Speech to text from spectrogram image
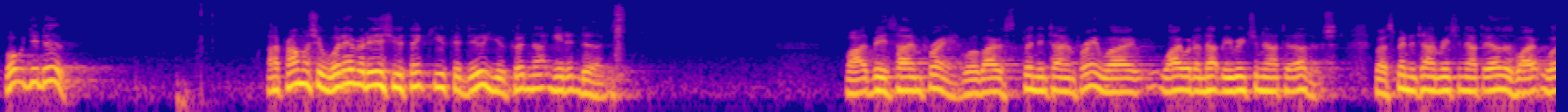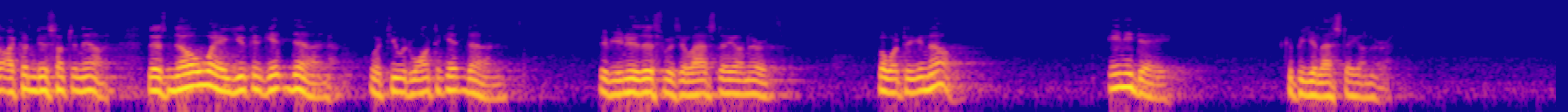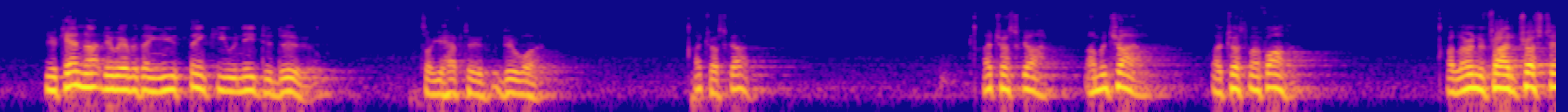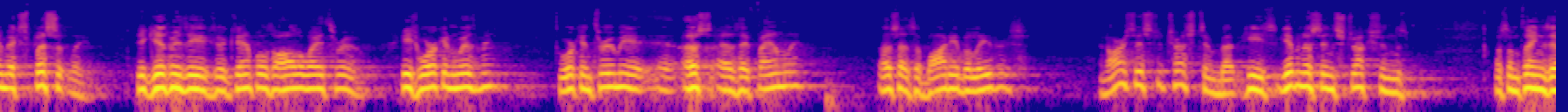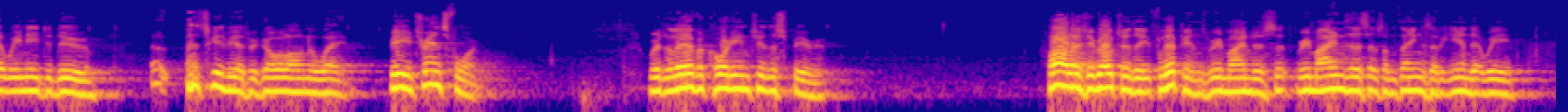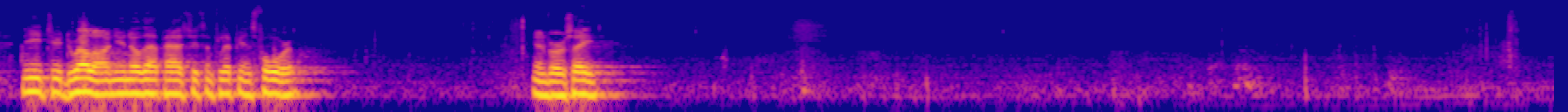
what would you do? I promise you, whatever it is you think you could do, you could not get it done. Why be time praying? Well, if I was spending time praying, why, why would I not be reaching out to others? Was spending time reaching out to others, why, well, I couldn't do something else. There's no way you could get done what you would want to get done if you knew this was your last day on earth. But what do you know? Any day could be your last day on earth. You cannot do everything you think you need to do. So you have to do what? I trust God. I trust God. I'm a child. I trust my Father. I learned to try to trust Him explicitly. He gives me these examples all the way through. He's working with me, working through me, uh, us as a family, us as a body of believers. And ours is to trust Him, but He's given us instructions of some things that we need to do, uh, excuse me, as we go along the way. Being transformed. We're to live according to the Spirit. Paul, as he wrote to the Philippians, reminds us, reminds us of some things that, again, that we need to dwell on. You know that passage in Philippians 4 in verse 8.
